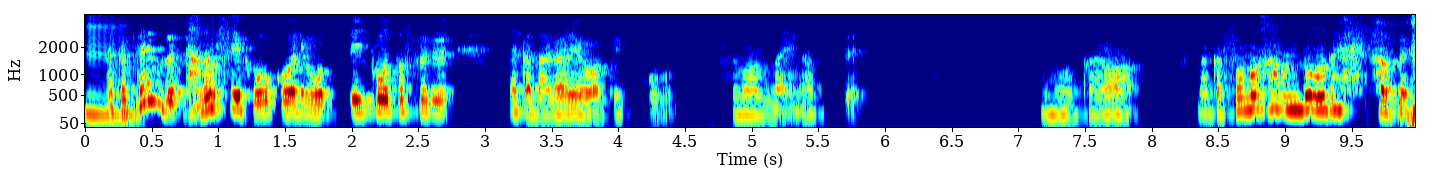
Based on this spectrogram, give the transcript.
うん。なんか全部正しい方向に持っていこうとするなんか流れは結構つまんないなって思うから、なんかその反動で多分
